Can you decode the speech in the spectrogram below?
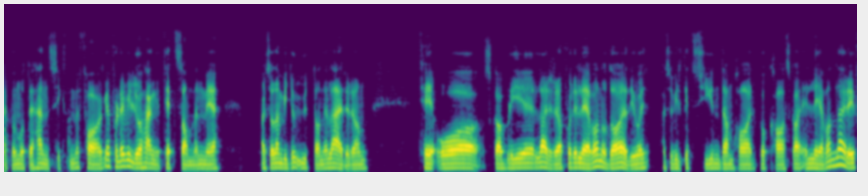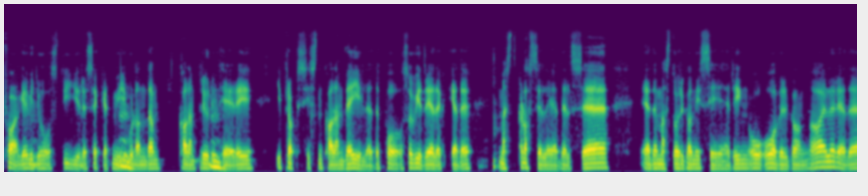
er på en måte hensikten med faget. For det vil jo henge tett sammen med altså De vil jo utdanne lærerne til å skal bli lærere for elevene. Og da er det jo altså hvilket syn de har på hva skal elevene lære i faget, vil jo mm. styre sikkert mye mm. hvordan de, hva de prioriterer i, i praksisen, hva de veileder på osv. Er, det, er det mest klasseledelse? Er det mest organisering og overganger, eller er det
